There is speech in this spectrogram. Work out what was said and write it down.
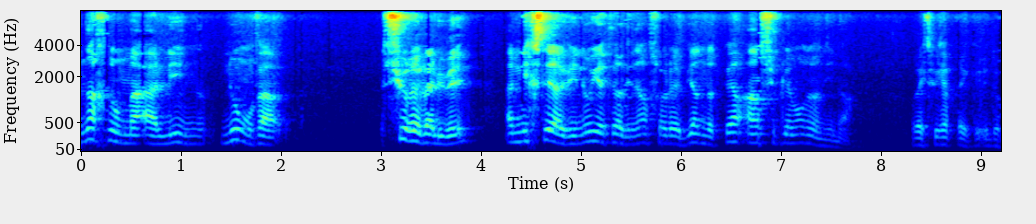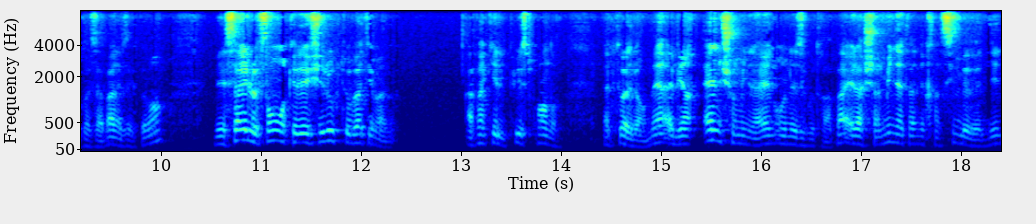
Nous on va surévaluer sur les biens de notre père un supplément de dinar. On va expliquer après de quoi ça parle exactement. Mais ça, ils le font au Kedeshiluk Tubatiman. Afin qu'ils puissent prendre la de leur mère, eh bien, En on ne les écoutera pas. Et la Shamin Nechassim Beveddin.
